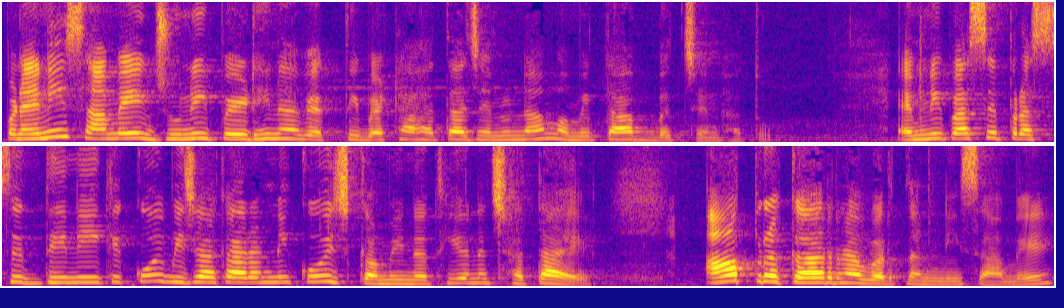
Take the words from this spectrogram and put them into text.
પણ એની સામે એક જૂની પેઢીના વ્યક્તિ બેઠા હતા, જેનું નામ અમિતાભ બચ્ચન હતું. એમની પાસે પ્રસિદ્ધિની કે કોઈ બીજા કારણની કોઈ જ કમી નથી અને છતાંય આ પ્રકારના વર્તનની સામે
